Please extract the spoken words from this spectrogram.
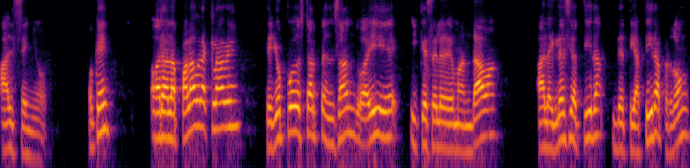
al Señor. ¿Ok? Ahora, la palabra clave que yo puedo estar pensando ahí eh, y que se le demandaba a la iglesia tira, de Tiatira, perdón,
